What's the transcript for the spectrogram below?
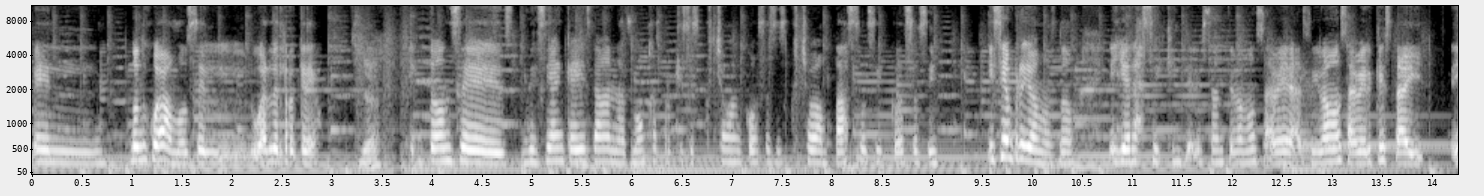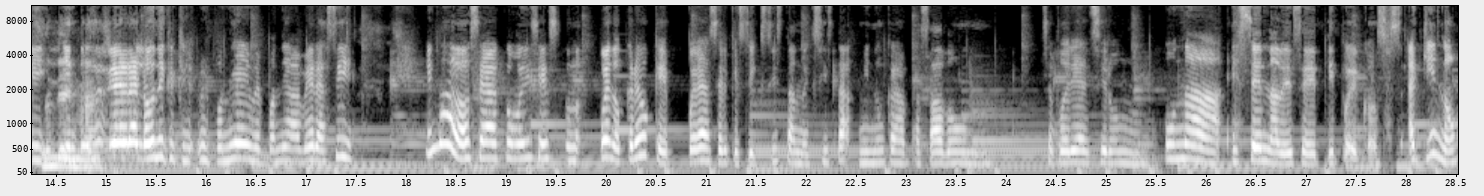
el, donde jugábamos, el lugar del recreo. ¿Ya? Entonces decían que ahí estaban las monjas porque se escuchaban cosas, se escuchaban pasos y cosas así. Y siempre íbamos, ¿no? Y yo era así, qué interesante, vamos a ver así, vamos a ver qué está ahí. Y, ¿Dónde y entonces más? yo era la única que me ponía y me ponía a ver así. Y nada, o sea, como dices, bueno, creo que puede ser que sí exista, no exista. A mí nunca me ha pasado un, se podría decir, un, una escena de ese tipo de cosas. Aquí no,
